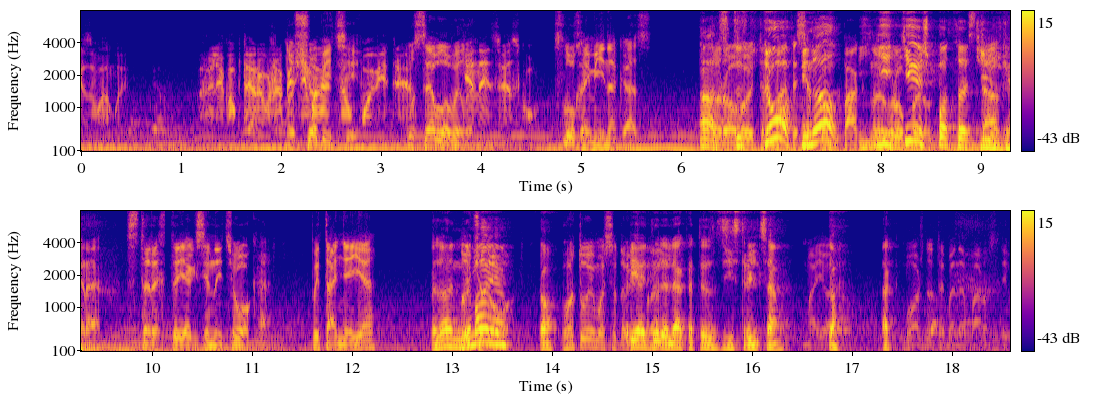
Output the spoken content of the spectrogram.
із вами. Гелікоптери вже Ну що, бійці, усе вловили? Кінець зв'язку. Слухай мій наказ. А, Дорогою це триматися фінал? компактною групою. ж, пасажири. Сталкера стерегти як зіницю ока. Питання є? Питань Ну, немає? чудово. Все. Готуємося до Я йду відправки. лялякати зі стрільцем. Майоре. Все. Так. Можна тебе на пару слів?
